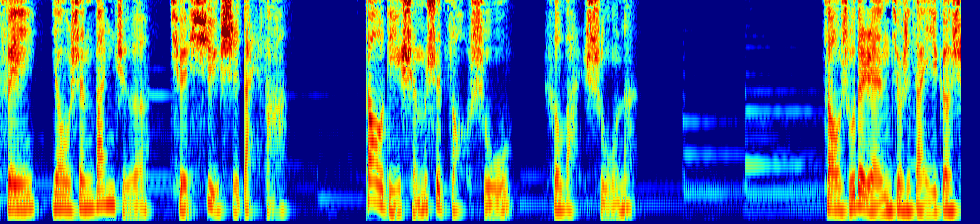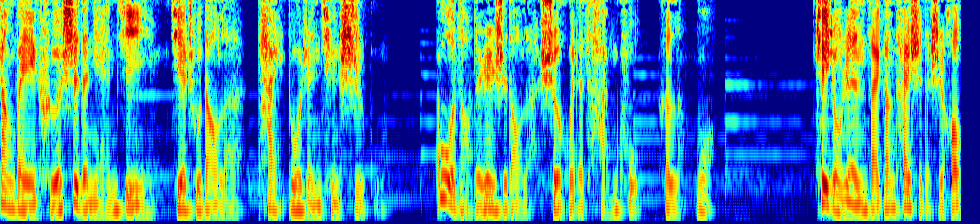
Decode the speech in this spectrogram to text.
虽腰身弯折，却蓄势待发。到底什么是早熟和晚熟呢？早熟的人就是在一个尚未合适的年纪，接触到了太多人情世故，过早的认识到了社会的残酷和冷漠。这种人在刚开始的时候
